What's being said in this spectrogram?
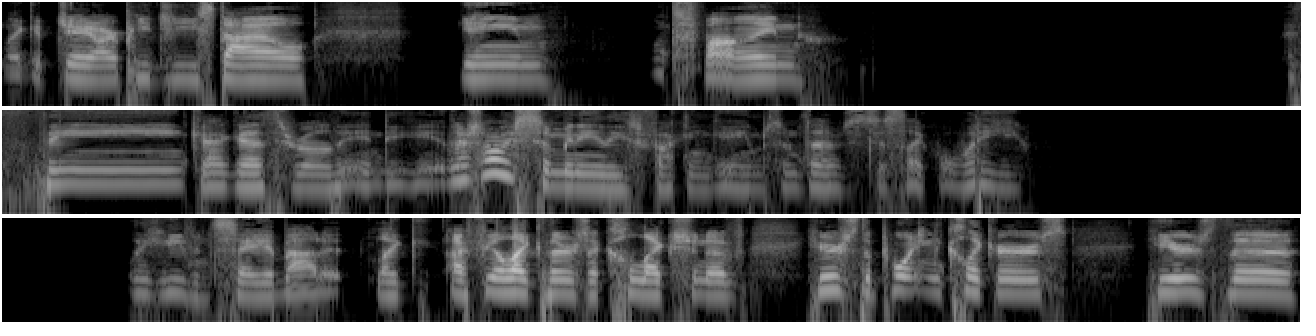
like a JRPG style game. It's fine. I think I got through all the indie games. There's always so many of these fucking games. Sometimes it's just like, well, what do you, what do you even say about it? Like, I feel like there's a collection of here's the point and clickers, here's the,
